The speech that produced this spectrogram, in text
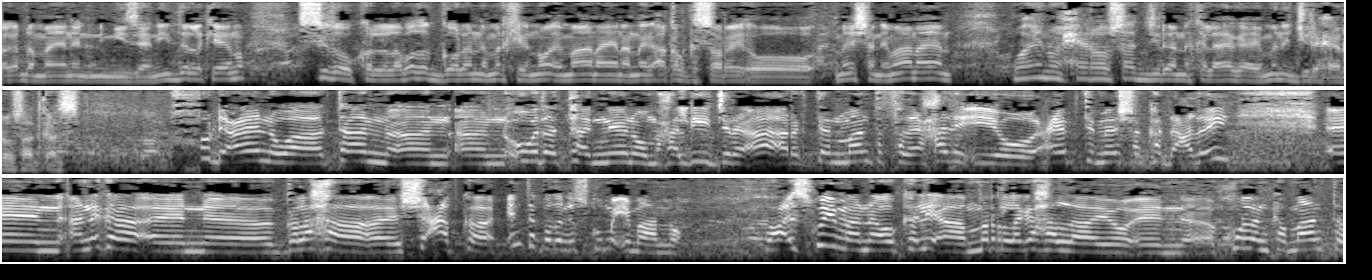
laga dhammaynin in miisaaniyadda la keeno. Sidoo kale labada golena markay noo imaanayaan annaga aqalka sare oo meeshan imaanayaan waa inuu xeer hoosaad jiraana kala hagaya mana jira xeer hoosaadkaas udhaceen waa taan aan u wada taagneenoo maxaa la jiray aa aragteen maanta fadeexadii iyo ceebtii meesha ka dhacday. Anaga golaha shacabka inta badan iskuma imaano. Waxaa isku imaanaa oo kali ah mar laga hadlaayo kulanka maanta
